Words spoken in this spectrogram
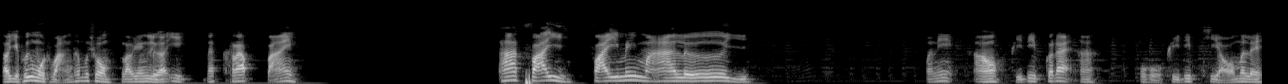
เราอย่าเพิ่งหมดหวังท่านผู้ชม เรายังเหลืออีกนะครับ ไป ธาตุไฟ ไฟไม่มาเลยมานี่ เอาผีดิบก็ได้ อะ โอ้โห ผีดิบเขียวมาเลย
